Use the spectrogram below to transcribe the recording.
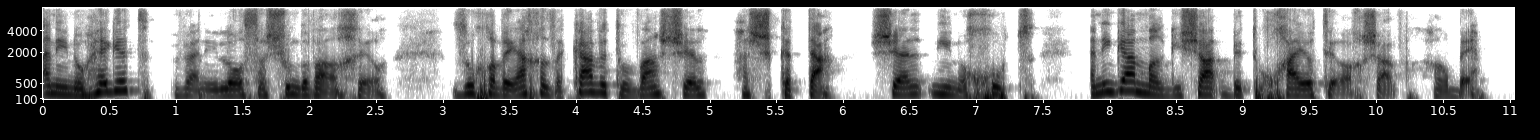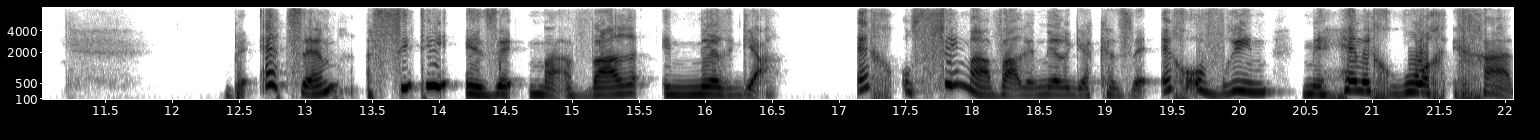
אני נוהגת ואני לא עושה שום דבר אחר. זו חוויה חזקה וטובה של השקטה, של נינוחות. אני גם מרגישה בטוחה יותר עכשיו, הרבה. בעצם עשיתי איזה מעבר אנרגיה. איך עושים מעבר אנרגיה כזה? איך עוברים מהלך רוח אחד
